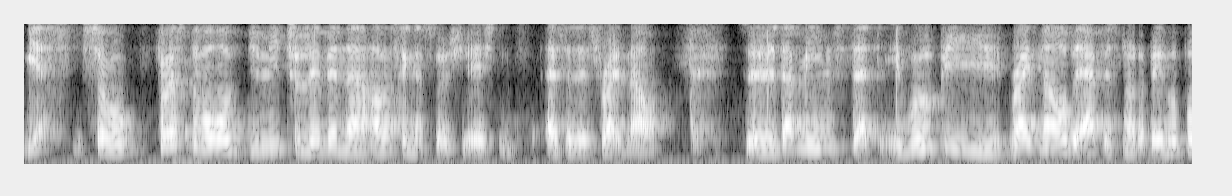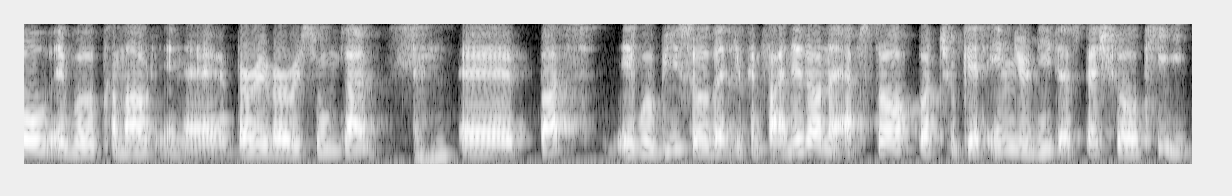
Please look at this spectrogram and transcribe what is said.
Yes. So first of all, you need to live in a housing association as it is right now. So that means that it will be right now. The app is not available. It will come out in a very very soon time, mm-hmm. uh, but it will be so that you can find it on the app store. But to get in, you need a special key,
